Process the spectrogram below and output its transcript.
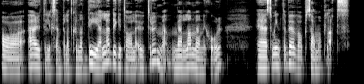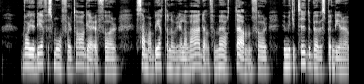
AR till exempel att kunna dela digitala utrymmen mellan människor eh, som inte behöver vara på samma plats. Vad gör det för småföretagare, för samarbeten över hela världen, för möten, för hur mycket tid du behöver spendera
